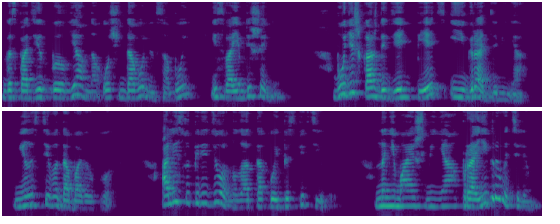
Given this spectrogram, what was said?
Господин был явно очень доволен собой и своим решением. «Будешь каждый день петь и играть для меня», – милостиво добавил Клод. Алису передернула от такой перспективы. «Нанимаешь меня проигрывателем?»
